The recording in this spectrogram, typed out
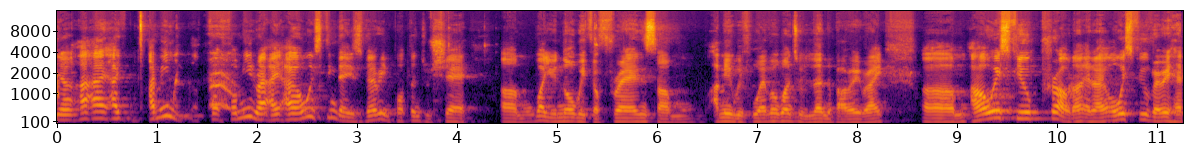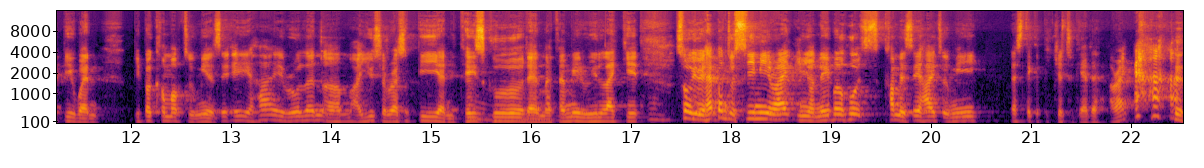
Yeah, I, I, I, I mean, for, for me, right, I, I always think that it's very important to share um, what you know with your friends. Um, I mean, with whoever wants to learn about it, right? Um, I always feel proud, uh, and I always feel very happy when people come up to me and say, "Hey, hi, Roland. Um, I use your recipe and it tastes Mm. good, and my family really like it." Mm. So you happen to see me, right, in your neighborhoods, come and say hi to me. Let's take a picture together, all right?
